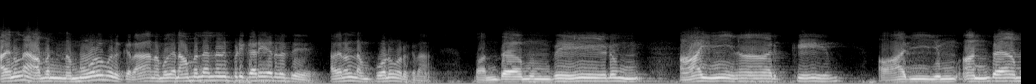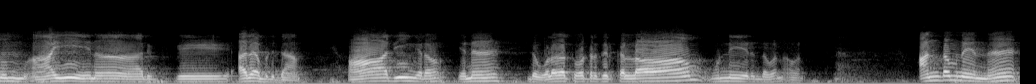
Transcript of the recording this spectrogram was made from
அதனால அவன் நம்மோடும் இருக்கிறான். நமக்கு நாம இப்படி கரையிறது? அதனால நம்ம போலும் இருக்கிறான். பந்தமும் வீடும் ஆயினார்க்கு ஆதியும் அந்தமும் ஆயினார்க்கு. அது அப்படித்தான். ஆதிங்கிறோம் என்ன? இந்த உலக தோற்றத்திற்கெல்லாம் முன்னே இருந்தவன் அவன். அந்தம்னு என்ன?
